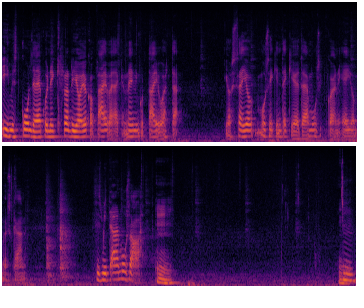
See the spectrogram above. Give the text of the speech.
ihmiset kuuntelee kuitenkin radioa joka päivä ja ne ei niin kuin tajua, että jos ei ole musiikin tekijöitä ja muusikkoja, niin ei ole myöskään siis mitään musaa. Mm. Niin. Mm.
